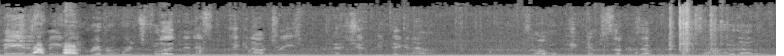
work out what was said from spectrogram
man has made that river where it's flooding and it's taking out trees that shouldn't be taken out. So I'm gonna pick them suckers up and make some wood out of them.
